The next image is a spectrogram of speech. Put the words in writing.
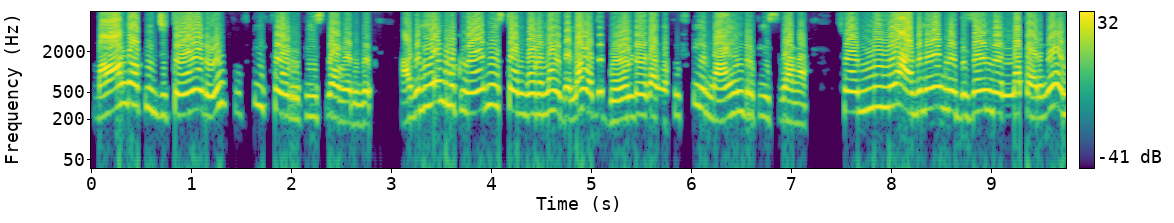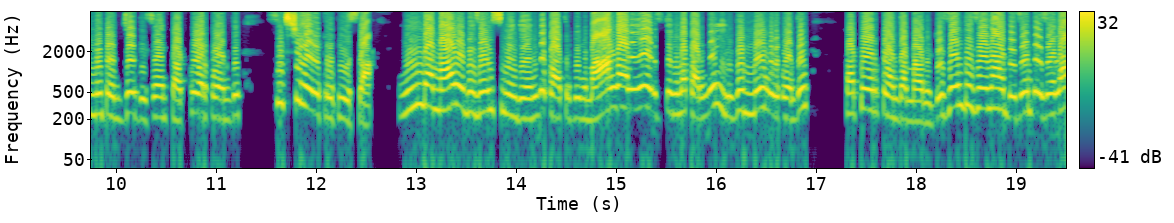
மாங்காய் பிஞ்சு தோடு பிப்டி ஃபோர் ருபீஸ் தான் வருது. அதுலயே உங்களுக்கு லோரியஸ் தொங்கணும்னா இதெல்லாம் வந்து கோல்டே தாங்க. பிப்டி நைன் ருபீஸ் தாங்க. சோ இன்னுமே அதுலயே உங்களுக்கு டிசைன் எல்லாம் பாருங்க. இன்னும் கொஞ்சம் டிசைன் கட் ஒர்க் வந்து சிக்ஸ்டி எயிட் ருபீஸ் தான். இந்த மாதிரி டிசைன்ஸ் நீங்க எங்க பாத்துருப்பீங்க மாங்காயிலே எடுத்தீங்கன்னா பாருங்க இதுவுமே உங்களுக்கு வந்து கட் ஒர்க் வந்த மாதிரி. டிசைன் டிசைனா டிசைன் டிசைனா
